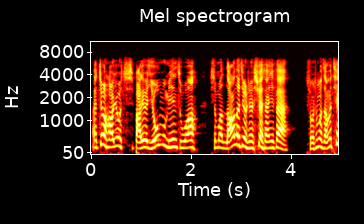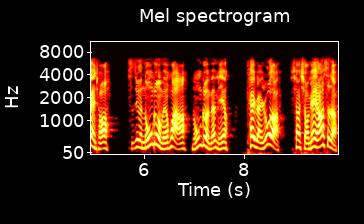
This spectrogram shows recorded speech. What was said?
哎，正好又把这个游牧民族啊，什么狼的精神宣传一番，说什么咱们天朝是这个农耕文化啊，农耕文明太软弱了，像小绵羊似的，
